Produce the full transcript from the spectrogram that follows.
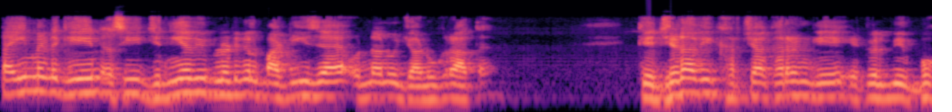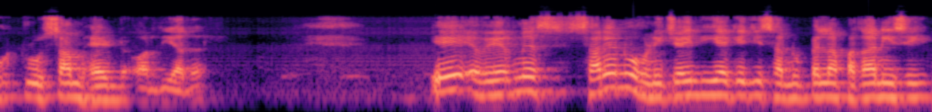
ਟਾਈਮ ਐਂਡ ਅਗੇਨ ਅਸੀਂ ਜਿੰਨੀਆਂ ਵੀ ਪੋਲੀਟੀਕਲ ਪਾਰਟੀਆਂ ਹੈ, ਉਹਨਾਂ ਨੂੰ ਜਾਣੂ ਕਰਾਤਾ ਕਿ ਜਿਹੜਾ ਵੀ ਖਰਚਾ ਕਰਨਗੇ it will be book to some head or the other ਇਹ ਅਵੇਅਰਨੈਸ ਸਾਰਿਆਂ ਨੂੰ ਹੋਣੀ ਚਾਹੀਦੀ ਹੈ ਕਿ ਜੀ ਸਾਨੂੰ ਪਹਿਲਾਂ ਪਤਾ ਨਹੀਂ ਸੀ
